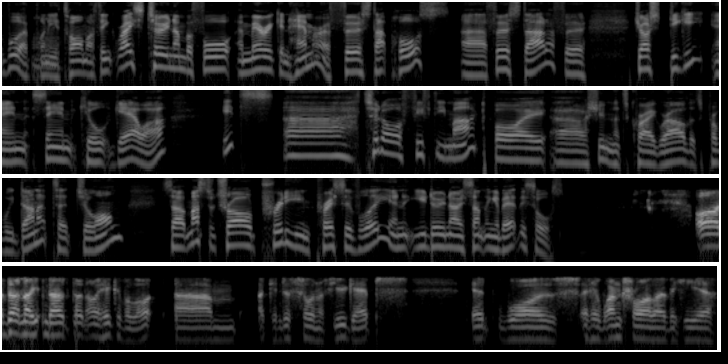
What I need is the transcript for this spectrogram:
we'll have plenty of time, I think. Race two, number four, American Hammer, a first up horse, uh, first starter for Josh Dickie and Sam Kilgour. It's uh, two dollar fifty marked by uh, I assume that's Craig Rail that's probably done it at Geelong. So it must have trialled pretty impressively, and you do know something about this horse. Oh, I don't know, no, don't know a heck of a lot. Um, I can just fill in a few gaps. It was it had one trial over here.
